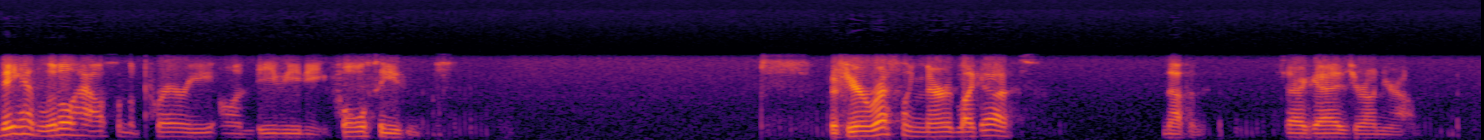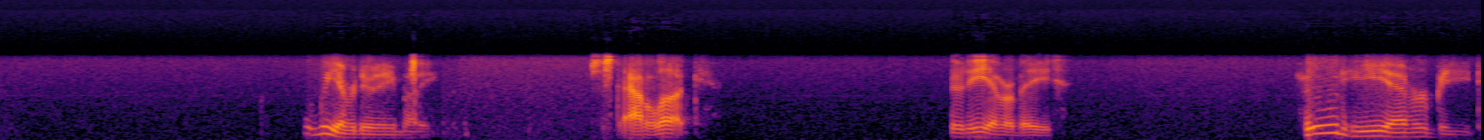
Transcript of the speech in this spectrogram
they had Little House on the Prairie on DVD, full seasons. But if you're a wrestling nerd like us, nothing. Sorry, guys, you're on your own. Would we ever do to anybody? Just out of luck. Who'd he ever beat? Who'd he ever beat?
